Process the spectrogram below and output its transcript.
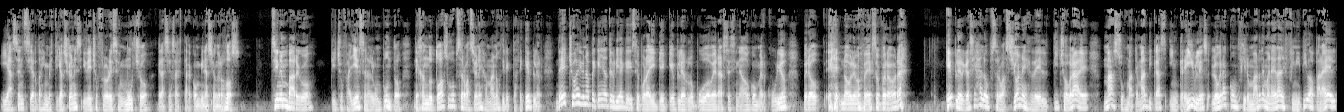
y hacen ciertas investigaciones y de hecho florecen mucho gracias a esta combinación de los dos. Sin embargo, Ticho fallece en algún punto, dejando todas sus observaciones a manos directas de Kepler. De hecho, hay una pequeña teoría que dice por ahí que Kepler lo pudo haber asesinado con Mercurio, pero no hablemos de eso por ahora. Kepler, gracias a las observaciones del Tycho Brahe, más sus matemáticas increíbles, logra confirmar de manera definitiva para él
